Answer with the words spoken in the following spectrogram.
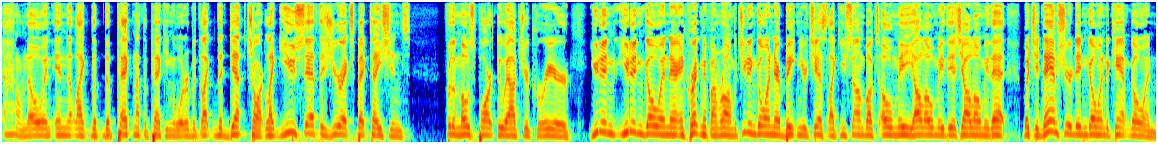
I don't know, in, in the, like the the peck, not the pecking order, but like the depth chart. Like you, Seth, is your expectations for the most part throughout your career. You didn't you didn't go in there and correct me if I'm wrong, but you didn't go in there beating your chest like you some bucks owe me, y'all owe me this, y'all owe me that. But you damn sure didn't go into camp going,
